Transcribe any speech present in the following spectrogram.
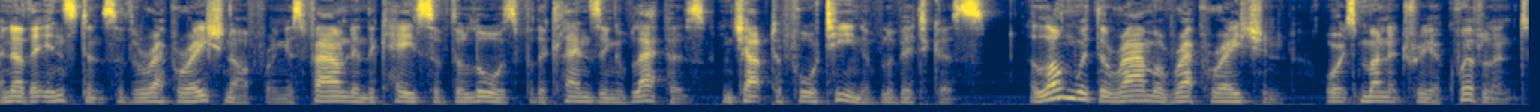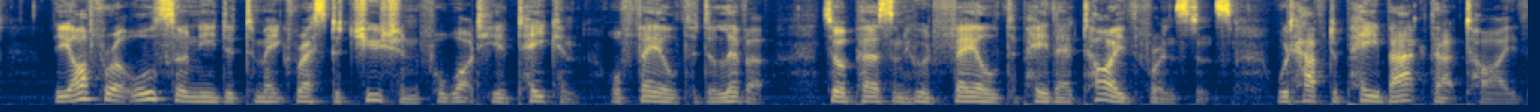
Another instance of the reparation offering is found in the case of the laws for the cleansing of lepers in chapter 14 of Leviticus. Along with the ram of reparation, or its monetary equivalent, the offerer also needed to make restitution for what he had taken or failed to deliver. So, a person who had failed to pay their tithe, for instance, would have to pay back that tithe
